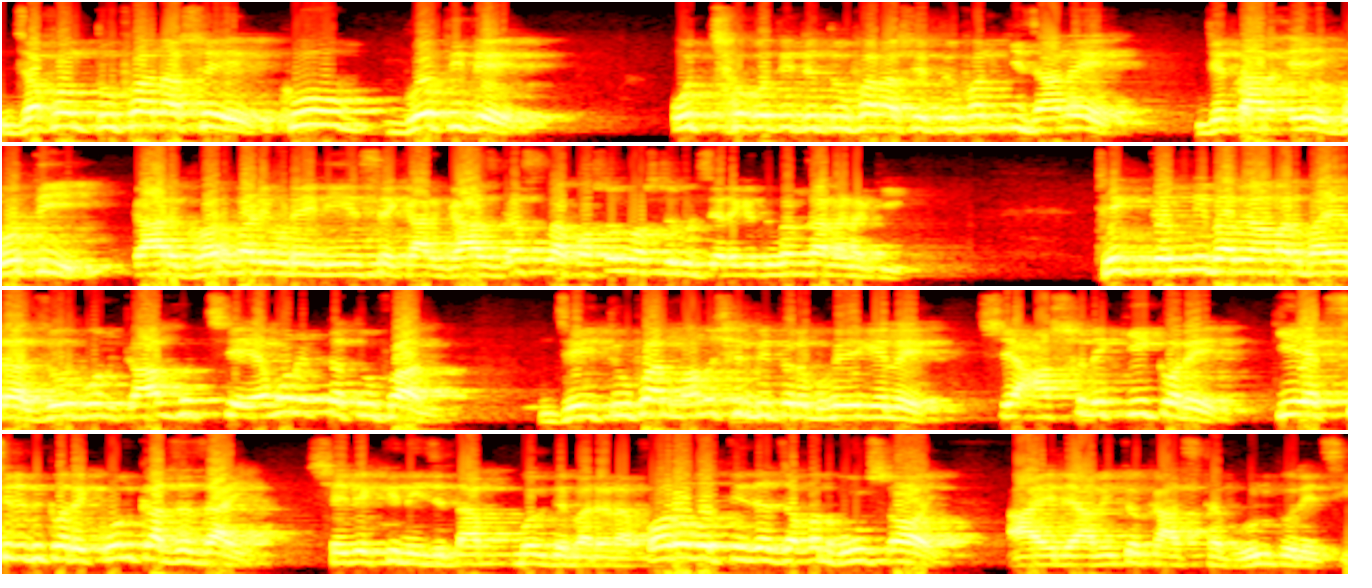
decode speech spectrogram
যখন তুফান আসে খুব গতিতে, উচ্চ গতিতে তুফান আসে, তুফান কি জানে যে তার এই গতি কার ঘর বাড়ি উড়ে নিয়েছে, কার গাছ গাছলা ফসল নষ্ট করছে, এটা কি তুফান জানে নাকি? ঠিক তেমনি ভাবে আমার ভাইয়েরা, যৌবন কাল হচ্ছে এমন একটা তুফান, যেই তুফান মানুষের ভিতরে বয়ে গেলে সে আসলে কি করে, কি অ্যাক্সিডেন্ট করে, কোন কাজে যায়, সেই ব্যক্তি নিজে তা বলতে পারে না। পরবর্তীতে যখন হুঁশ হয়, আয় রে, আমি তো কাজটা ভুল করেছি।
